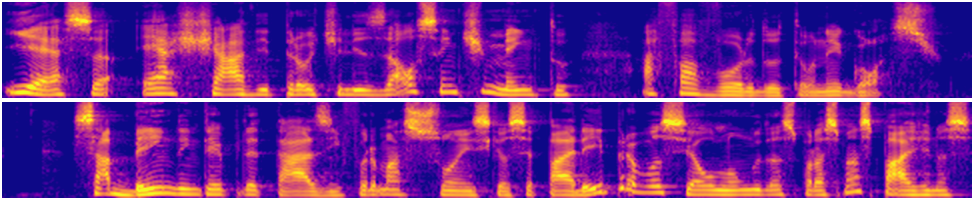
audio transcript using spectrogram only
E essa é a chave para utilizar o sentimento a favor do teu negócio. Sabendo interpretar as informações que eu separei para você ao longo das próximas páginas,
